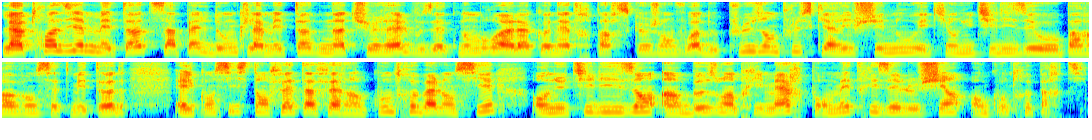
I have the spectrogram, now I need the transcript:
La troisième méthode s'appelle donc la méthode naturelle. Vous êtes nombreux à la connaître parce que j'en vois de plus en plus qui arrivent chez nous et qui ont utilisé auparavant cette méthode. Elle consiste en fait à faire un contrebalancier en utilisant un besoin primaire pour maîtriser le chien en contrepartie.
